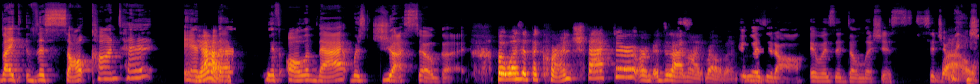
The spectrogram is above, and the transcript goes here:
like the salt content and Yeah. the, with all of that was just so good. But was it the crunch factor or is that not relevant? It was it all. It was a delicious situation. Wow.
